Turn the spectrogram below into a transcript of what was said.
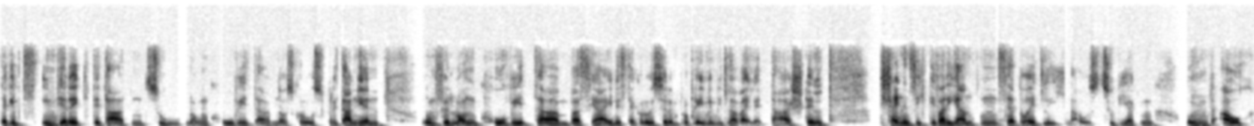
Da gibt es indirekte Daten zu Long-Covid ähm, aus Großbritannien. Und für Long-Covid, ähm, was ja eines der größeren Probleme mittlerweile darstellt, scheinen sich die Varianten sehr deutlich auszuwirken und auch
